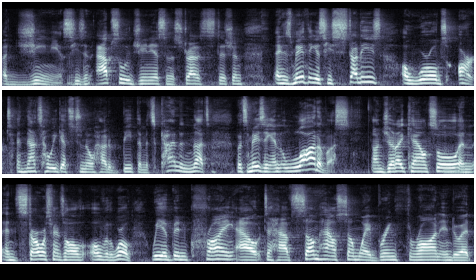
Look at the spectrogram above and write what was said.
a genius. He's an absolute genius and a statistician. And his main thing is he studies a world's art, and that's how he gets to know how to beat them. It's kind of nuts, but it's amazing. And a lot of us on Jedi Council mm-hmm. and, and Star Wars fans all over the world, we have been crying out to have somehow, some way bring Thrawn into it.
